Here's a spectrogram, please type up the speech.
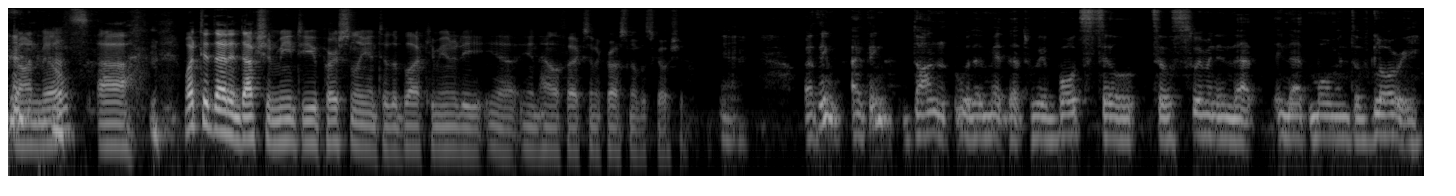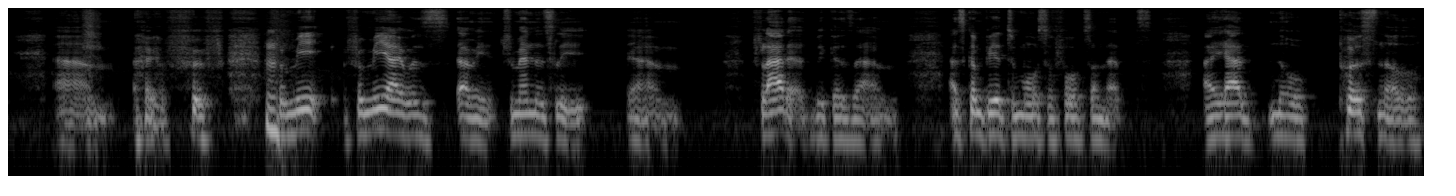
Don Mills. Uh, what did that induction mean to you personally and to the Black community uh, in Halifax and across Nova Scotia? Yeah. I think I think Don would admit that we're both still still swimming in that in that moment of glory. Um, for, for me, for me, I was I mean tremendously um, flattered because um, as compared to most of folks on that, I had no personal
